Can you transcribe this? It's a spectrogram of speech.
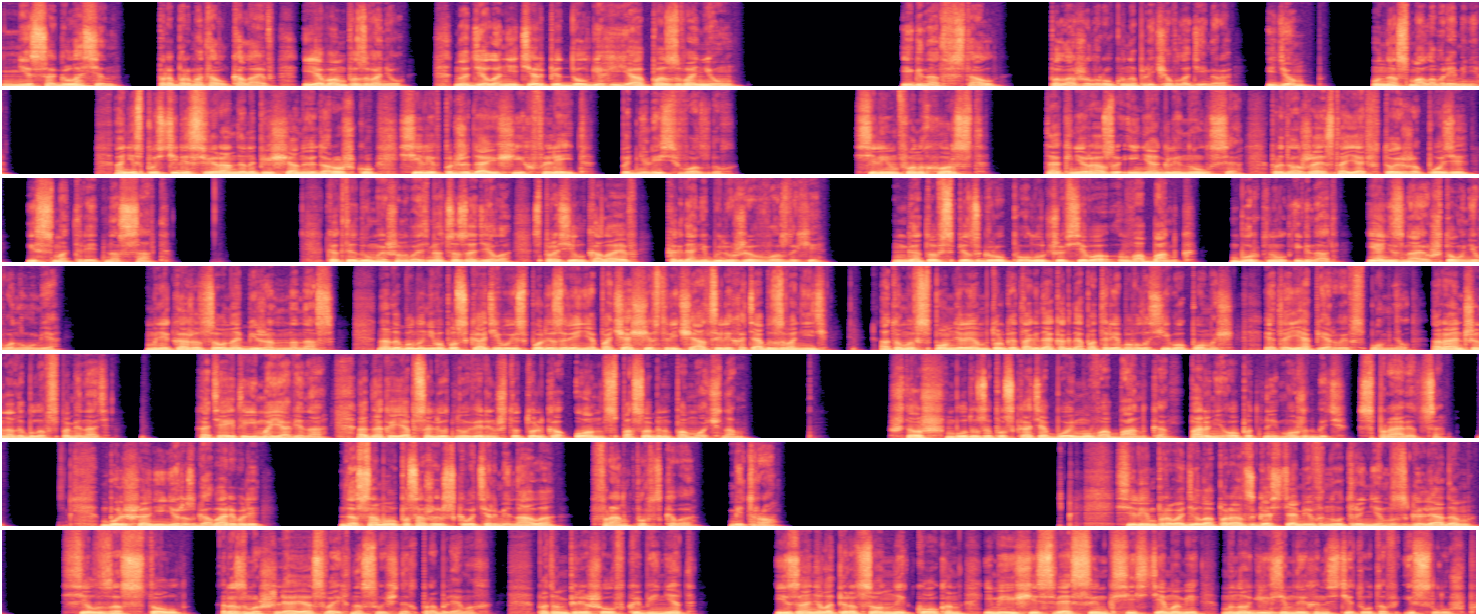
не согласен?» пробормотал Калаев. «Я вам позвоню. Но дело не терпит долгих. Я позвоню». Игнат встал, положил руку на плечо Владимира. «Идем. У нас мало времени». Они спустились с веранды на песчаную дорожку, сели в поджидающий их флейт, поднялись в воздух. Селим фон Хорст так ни разу и не оглянулся, продолжая стоять в той же позе и смотреть на сад. «Как ты думаешь, он возьмется за дело?» — спросил Калаев, когда они были уже в воздухе. «Готовь спецгруппу, лучше всего в банк буркнул Игнат. «Я не знаю, что у него на уме. Мне кажется, он обижен на нас. Надо было не выпускать его из поля зрения, почаще встречаться или хотя бы звонить. А то мы вспомнили им только тогда, когда потребовалась его помощь. Это я первый вспомнил. Раньше надо было вспоминать. Хотя это и моя вина. Однако я абсолютно уверен, что только он способен помочь нам. Что ж, буду запускать обойму в банка Парни опытные, может быть, справятся. Больше они не разговаривали до самого пассажирского терминала франкфуртского метро. Селим проводил аппарат с гостями внутренним взглядом, сел за стол, размышляя о своих насущных проблемах. Потом перешел в кабинет и занял операционный кокон, имеющий связь с инк-системами многих земных институтов и служб.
